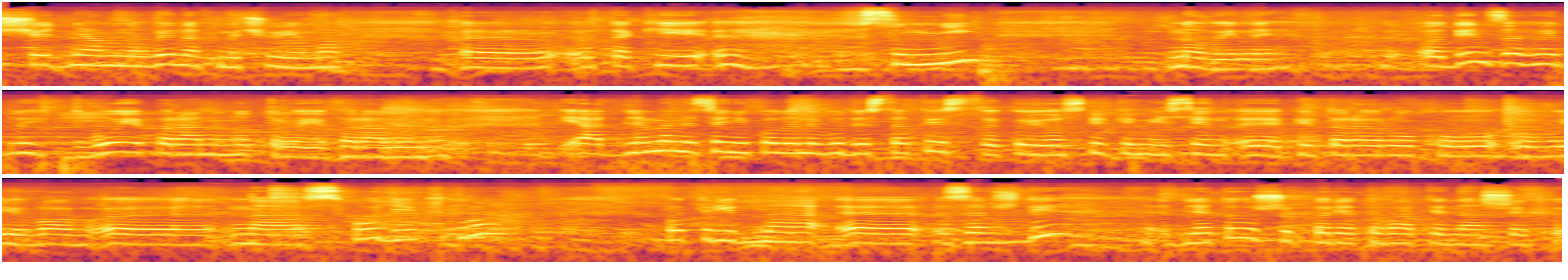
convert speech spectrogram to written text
Щодня в новинах ми чуємо е, такі е, сумні новини. Один загиблий, двоє поранено, троє поранено. А для мене це ніколи не буде статистикою, оскільки мій син е, півтора року воював на сході. Кров потрібна е, завжди для того, щоб порятувати наших е,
